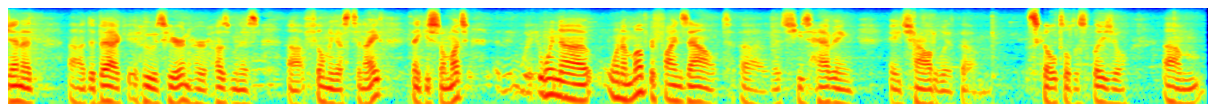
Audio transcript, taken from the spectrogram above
Janet uh, Dybek, who is here, and her husband is uh, filming us tonight. Thank you so much. When uh, when a mother finds out uh, that she's having a child with um, skeletal dysplasia, um,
